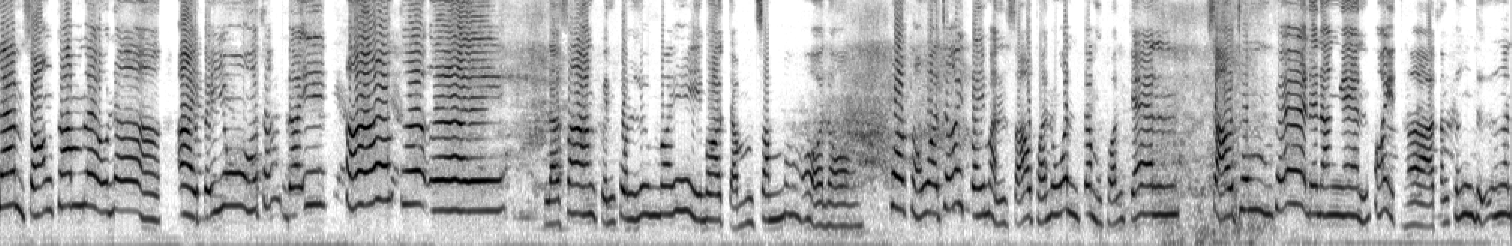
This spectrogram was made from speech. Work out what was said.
แลมสองคำแล้วนะอายไปอยู่ทั้งใดหาเอ่ยและสร้างเป็นคนลืมไว้บ่จำซ้ำมอนอง ว่าเขาว่าใช้ไปหมันสาวผนวนตำขอนแก่นสาวชุมแพ้ได้นางแงนคอยท่าตั้งครึ่งเดือน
